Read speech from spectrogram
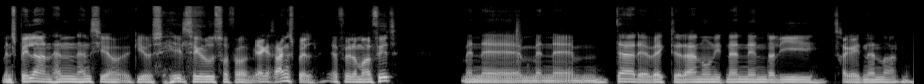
Men spilleren, han, han siger, giver jo helt sikkert udtryk for, jeg kan sagtens spille. Jeg føler mig fit. Men, øh, men øh, der er det vigtigt, der er nogen i den anden ende, der lige trækker i den anden retning.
